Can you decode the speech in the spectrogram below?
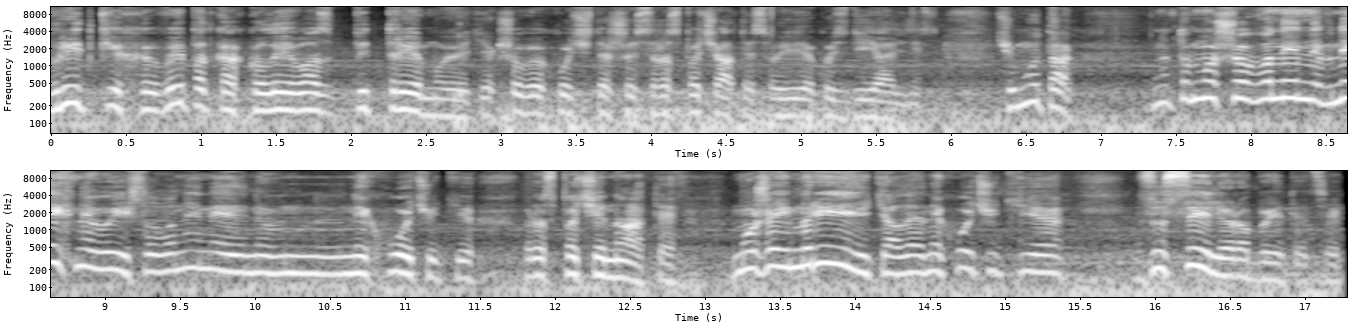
в рідких випадках, коли вас підтримують, якщо ви хочете щось розпочати, свою якусь діяльність. Чому так? Ну тому що вони в них не вийшло, вони не, не, не хочуть розпочинати. Може і мріють, але не хочуть е, зусиль робити цих.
